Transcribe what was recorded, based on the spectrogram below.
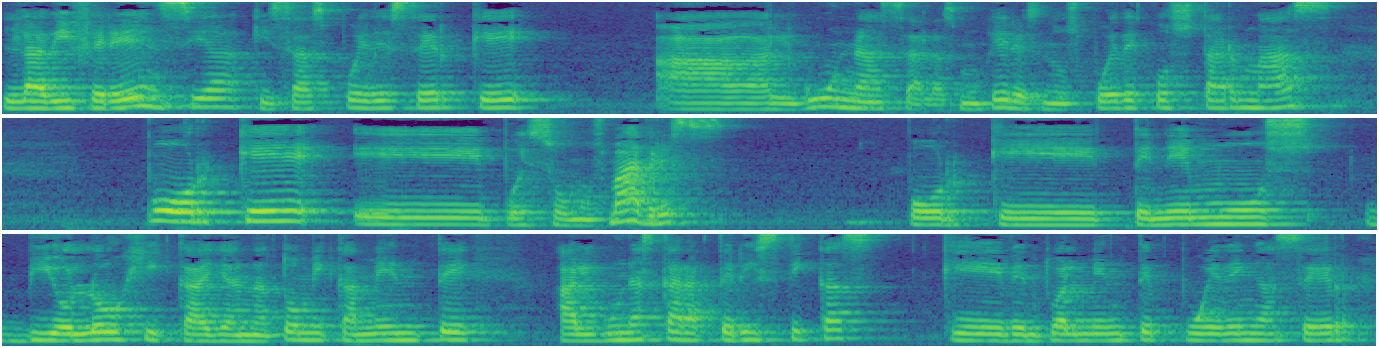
La diferencia quizás puede ser que a algunas, a las mujeres, nos puede costar más porque eh, pues somos madres, porque tenemos biológica y anatómicamente algunas características que eventualmente pueden hacer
